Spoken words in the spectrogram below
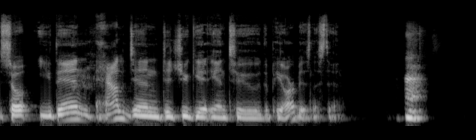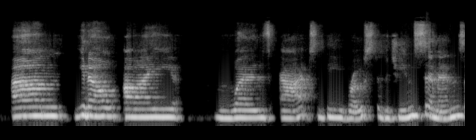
so you then, how then did you get into the PR business then? Um, you know, I was at the roast of Gene Simmons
